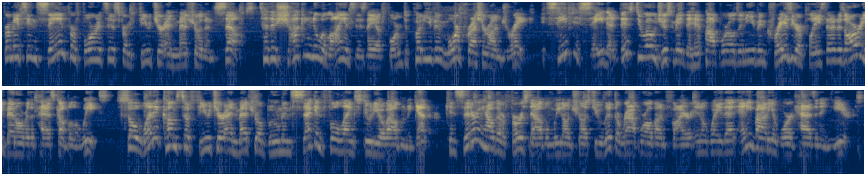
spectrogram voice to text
from its insane performances from Future and Metro themselves, to the shocking new alliances they have formed to put even more pressure on Drake, it's safe to say that this duo just made the hip hop world an even crazier place than it has already been over the past couple of weeks. So when it comes to Future and Metro Boomin's second full length studio album together, Considering how their first album, We Don't Trust You, lit the rap world on fire in a way that any body of work hasn't in years,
